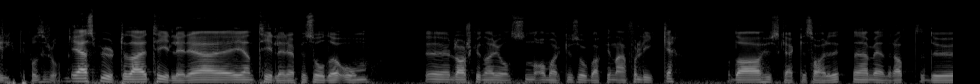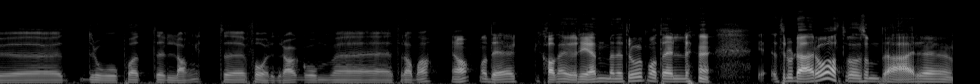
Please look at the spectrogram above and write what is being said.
i riktige posisjoner. jeg spurte deg tidligere i en tidligere episode om uh, Lars Gunnar Johnsen og Markus Solbakken er for like. Og Da husker jeg ikke svaret ditt, men jeg mener at du eh, dro på et langt eh, foredrag om eh, et eller annet. Ja, og det kan jeg gjøre igjen, men jeg tror på en måte Jeg tror der òg at det er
